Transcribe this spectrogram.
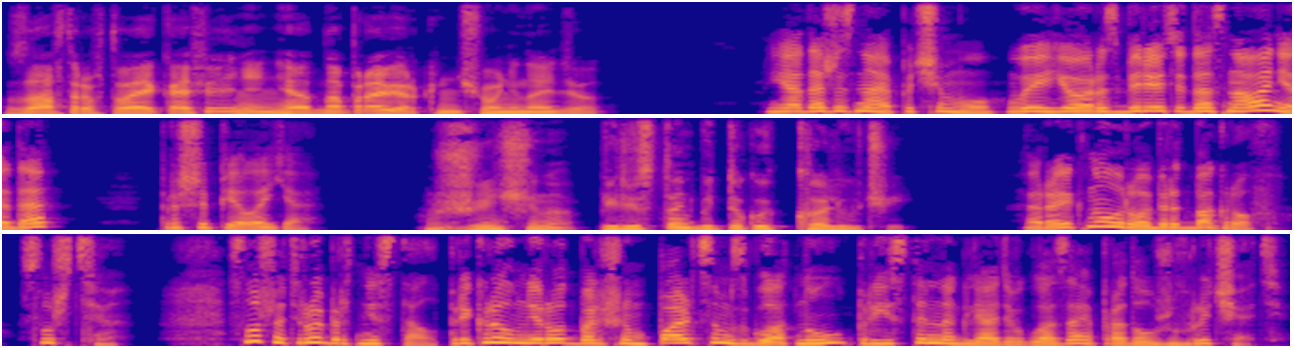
Завтра в твоей кофейне ни одна проверка ничего не найдет». «Я даже знаю, почему. Вы ее разберете до основания, да?» – прошипела я. «Женщина, перестань быть такой колючей!» Рыкнул Роберт Багров. «Слушайте». Слушать Роберт не стал. Прикрыл мне рот большим пальцем, сглотнул, пристально глядя в глаза и продолжил рычать.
